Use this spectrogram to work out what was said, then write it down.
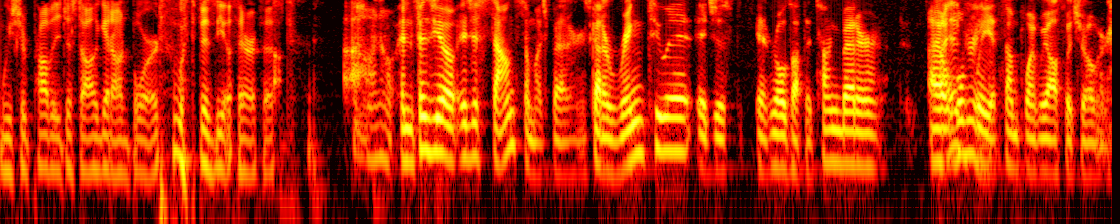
We should probably just all get on board with physiotherapist. Oh no, and physio, it just sounds so much better. It's got a ring to it. It just it rolls off the tongue better. I, hopefully at some point we all switch over.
